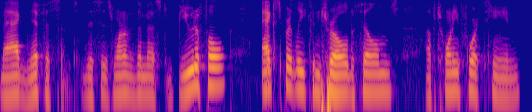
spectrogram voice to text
magnificent. This is one of the most beautiful, expertly controlled films of 2014,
